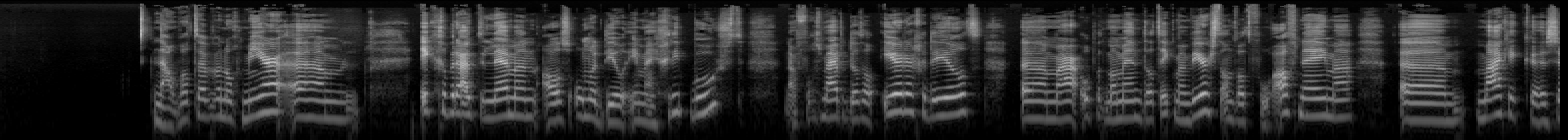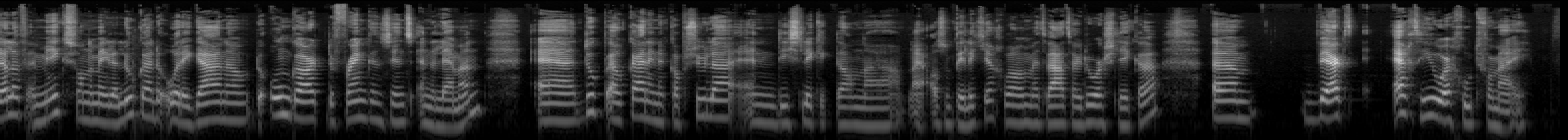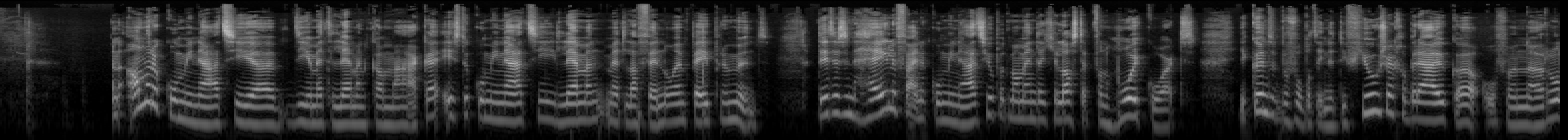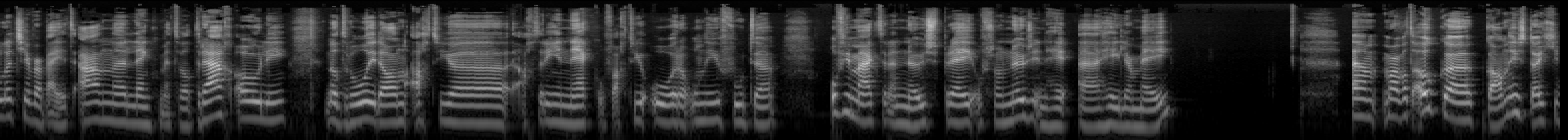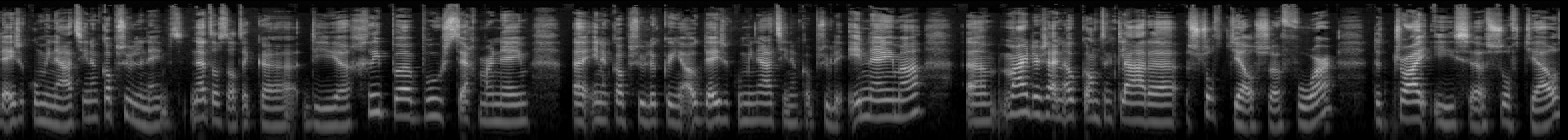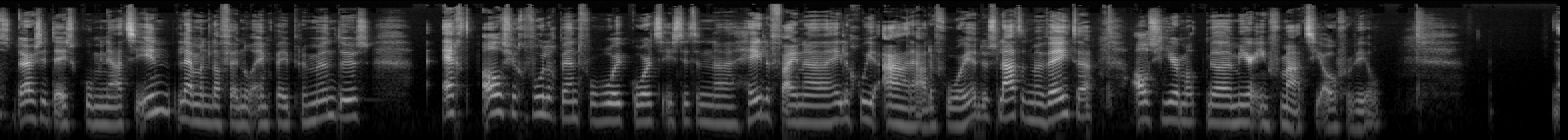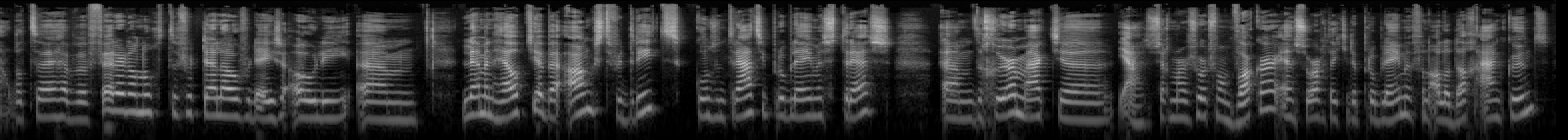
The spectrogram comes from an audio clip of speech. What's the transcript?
Nou, wat hebben we nog meer? Um, ik gebruik de lemon als onderdeel in mijn griepboost. Nou, volgens mij heb ik dat al eerder gedeeld. Uh, maar op het moment dat ik mijn weerstand wat voel afnemen, uh, maak ik uh, zelf een mix van de melaleuca, de oregano, de onguard, de frankincense en de lemon. En doe ik bij elkaar in een capsule en die slik ik dan nou ja, als een pilletje, gewoon met water doorslikken. Um, werkt echt heel erg goed voor mij. Een andere combinatie uh, die je met de lemon kan maken is de combinatie lemon met lavendel en pepermunt. Dit is een hele fijne combinatie op het moment dat je last hebt van hooikoorts. Je kunt het bijvoorbeeld in de diffuser gebruiken of een uh, rolletje waarbij je het aanlengt met wat draagolie. Dat rol je dan achter, je, achter in je nek of achter je oren, onder je voeten. Of je maakt er een neusspray of zo'n neusinhaler mee. Um, maar wat ook uh, kan, is dat je deze combinatie in een capsule neemt. Net als dat ik uh, die uh, griepboost zeg maar neem in een capsule, kun je ook deze combinatie in een capsule innemen. Um, maar er zijn ook kant-en-klare softgels voor. De Tri-Ease softgels. Daar zit deze combinatie in. Lemon, lavendel en pepermunt dus echt, als je gevoelig bent voor hooikoorts, is dit een uh, hele fijne, hele goede aanrader voor je. Dus laat het me weten als je hier wat uh, meer informatie over wil. Nou, wat uh, hebben we verder dan nog te vertellen over deze olie? Um, lemon helpt je bij angst, verdriet, concentratieproblemen, stress. Um, de geur maakt je, ja, zeg maar, een soort van wakker en zorgt dat je de problemen van alle dag aan kunt.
